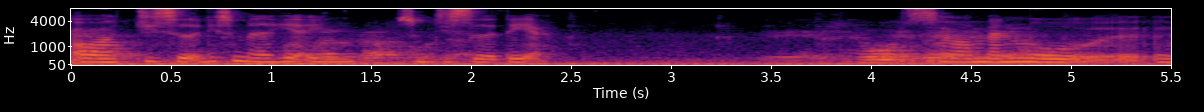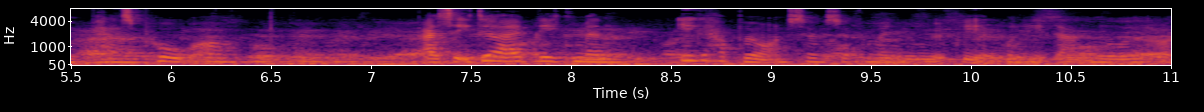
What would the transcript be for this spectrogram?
og de sidder lige meget herinde, som de sidder der. Så man må øh, øh, passe på. Og, altså i det øjeblik, man ikke har børn, så, så kan man jo møblere på en helt anden måde. Og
